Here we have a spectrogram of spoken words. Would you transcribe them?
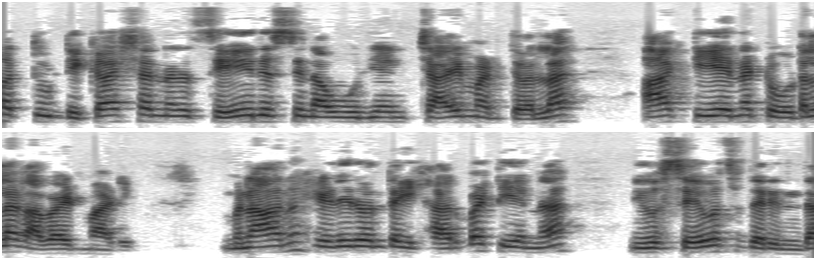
ಮತ್ತು ಡಿಕಾಷನ್ ಅನ್ನು ಸೇರಿಸಿ ನಾವು ಏನ್ ಚಾಯ್ ಮಾಡ್ತೇವಲ್ಲ, ಆ ಟೀ ಅನ್ನ ಟೋಟಲ್ ಆಗಿ ಅವಾಯ್ಡ್ ಮಾಡಿ. ನಾನು ಹೇಳಿರುವಂತ ಈ ಹರ್ಬಲ್ ಟೀಯನ್ನ ನೀವು ಸೇವಿಸೋದ್ರಿಂದ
